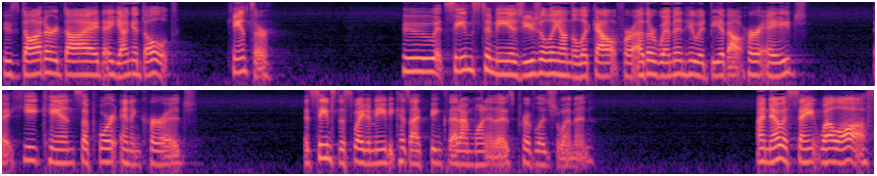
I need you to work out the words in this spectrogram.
whose daughter died a young adult, cancer, who it seems to me is usually on the lookout for other women who would be about her age that he can support and encourage. It seems this way to me because I think that I'm one of those privileged women. I know a saint well off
